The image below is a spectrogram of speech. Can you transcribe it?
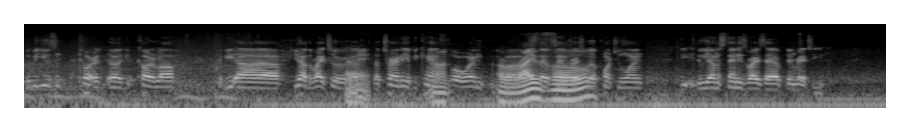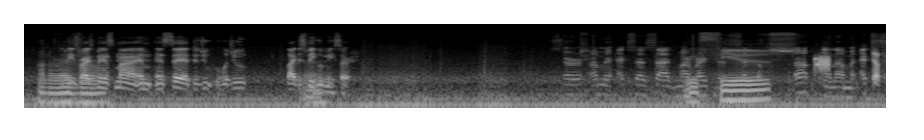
We'll be using court, uh, court law. If you uh, you have the right to uh, Alright. attorney. If you can't On afford one, uh, stay with the same person. arrival. We'll appoint you one. Do do you understand these rights that have been read to you? On the These rights being mine and, and said, did you would you like to speak with me, sir? Sir, I'm gonna exercise my right to Refuse. sit up, and I'm gonna Delta exercise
